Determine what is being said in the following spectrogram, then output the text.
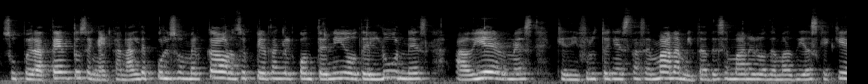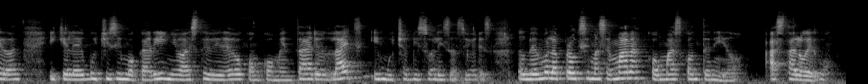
súper atentos en el canal de Pulso Mercado, no se pierdan el contenido de lunes a viernes, que disfruten esta semana, mitad de semana y los demás días que quedan y que le den muchísimo cariño a este video con comentarios, likes y muchas visualizaciones. Nos vemos la próxima semana con más contenido. Hasta luego.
